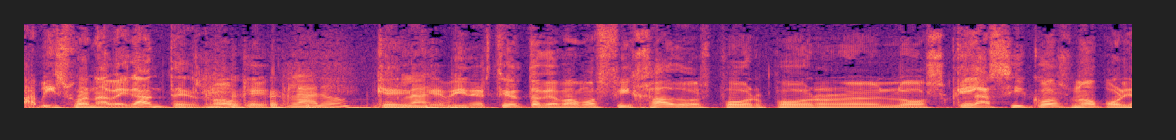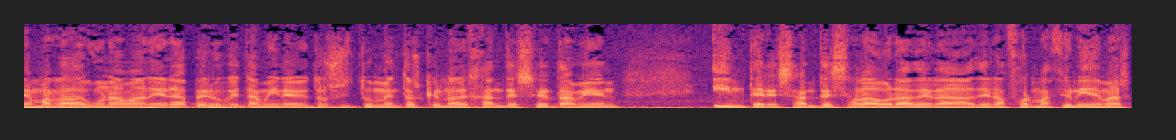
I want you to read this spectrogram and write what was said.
aviso a navegantes, ¿no? Que, Claro, que, claro. que bien es cierto que vamos fijados por, por los clásicos, ¿no? Por llamarla de alguna manera, pero que también hay otros instrumentos que no dejan de ser también interesantes a la hora de la, de la formación y demás.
